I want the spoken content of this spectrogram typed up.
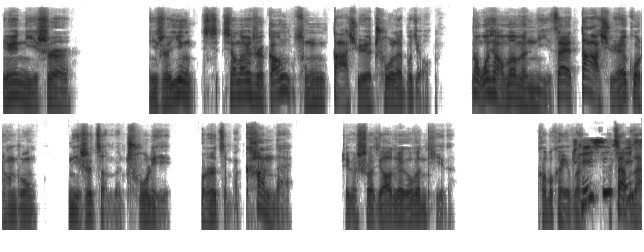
因为你是。你是应相当于是刚从大学出来不久，那我想问问你在大学过程中你是怎么处理或者怎么看待这个社交的这个问题的？可不可以问？晨曦在不在？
